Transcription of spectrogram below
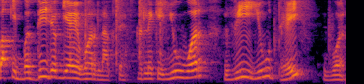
બાકી બધી જગ્યાએ વર લાગશે. એટલે કે you were, we you they were.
